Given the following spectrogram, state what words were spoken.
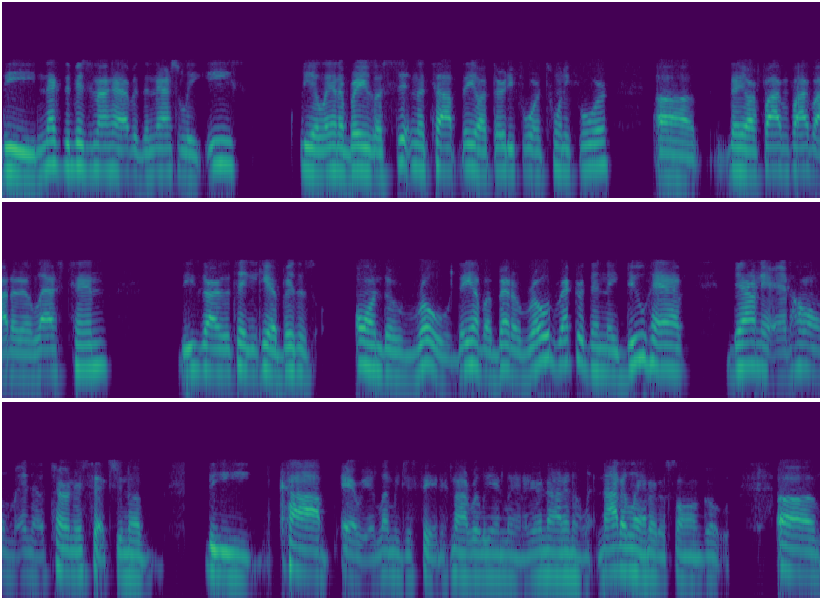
The next division I have is the National League East. The Atlanta Braves are sitting atop. They are 34 and 24. Uh, they are five and five out of their last ten. These guys are taking care of business on the road. They have a better road record than they do have down there at home in the Turner section of the Cobb area. Let me just say it. It's not really Atlanta. They're not in Atlanta. Not Atlanta, the song goes. Uh,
